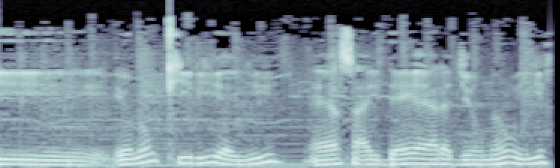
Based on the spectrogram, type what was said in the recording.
E eu não queria ir, essa a ideia era de eu não ir,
